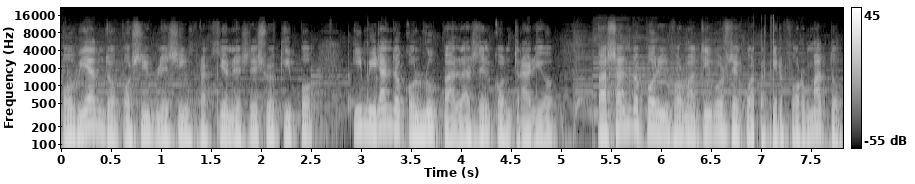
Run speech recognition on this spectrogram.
obviando posibles infracciones de su equipo y mirando con lupa las del contrario, pasando por informativos de cualquier formato,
